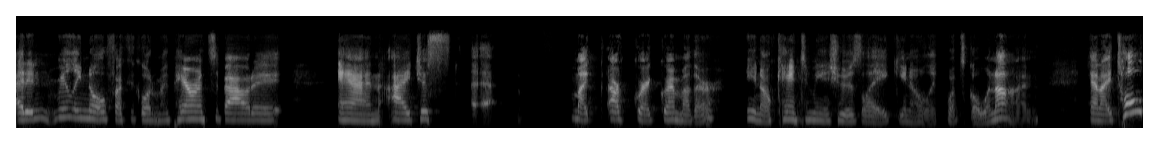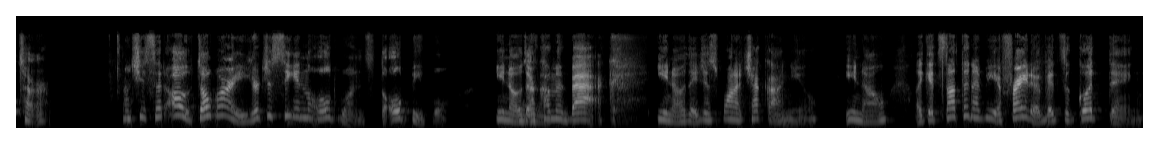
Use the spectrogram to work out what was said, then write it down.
I didn't really know if I could go to my parents about it. And I just uh, my our great grandmother, you know, came to me and she was like, you know, like what's going on? And I told her, and she said, "Oh, don't worry, you're just seeing the old ones, the old people. You know, they're mm-hmm. coming back. You know, they just want to check on you. You know, like it's nothing to be afraid of. It's a good thing."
